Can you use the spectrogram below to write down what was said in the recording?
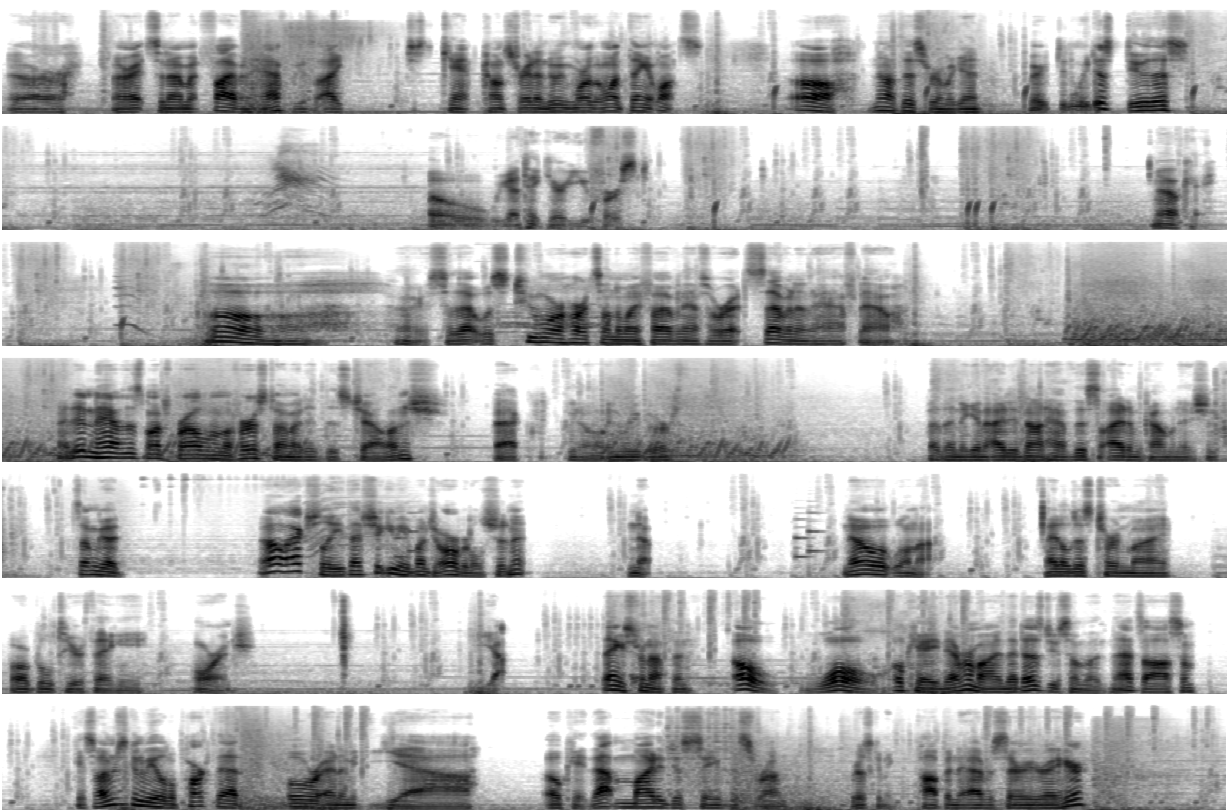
on. Alright, so now I'm at five and a half because I just can't concentrate on doing more than one thing at once. Oh, not this room again. Where didn't we just do this? Oh, we gotta take care of you first. Okay. Oh. Alright, so that was two more hearts onto my five and a half, so we're at seven and a half now. I didn't have this much problem the first time I did this challenge. Back, you know, in Rebirth. But then again, I did not have this item combination. So I'm good. Oh, actually, that should give me a bunch of orbitals, shouldn't it? No. No, it will not. It'll just turn my orbital tear thingy orange. Yeah. Thanks for nothing. Oh, whoa. Okay, never mind. That does do something. That's awesome. Okay, so I'm just going to be able to park that over enemy. Yeah. Okay, that might have just saved this run. We're just going to pop into adversary right here.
